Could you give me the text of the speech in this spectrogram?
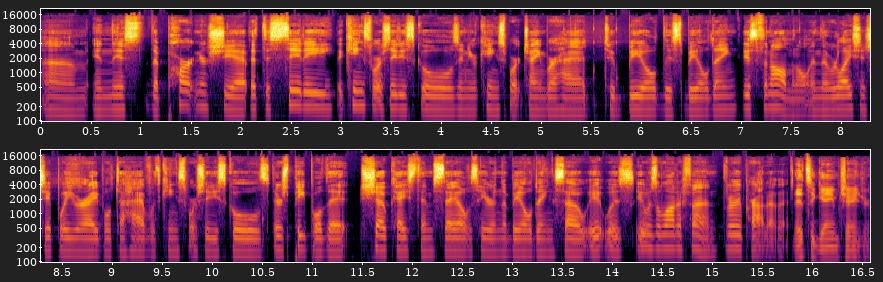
Um, and this, the partnership that the city, the Kingsport City Schools, and your Kingsport Chamber had to build this building is phenomenal. And the relationship we were able to have with Kingsport City Schools, there's people that showcase themselves here in the building. So it was it was a lot of fun. Very proud of it. It's a game changer.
